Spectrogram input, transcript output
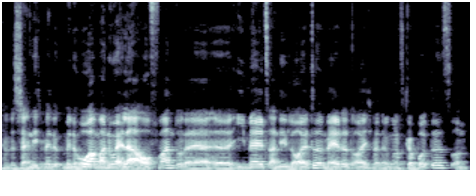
Wahrscheinlich mit, mit hoher manueller Aufwand oder äh, E-Mails an die Leute, meldet euch, wenn irgendwas kaputt ist und.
